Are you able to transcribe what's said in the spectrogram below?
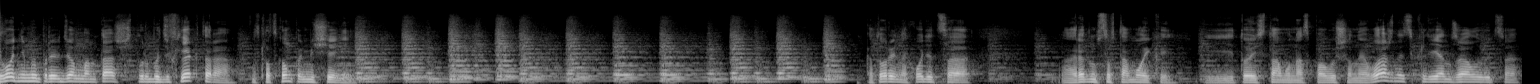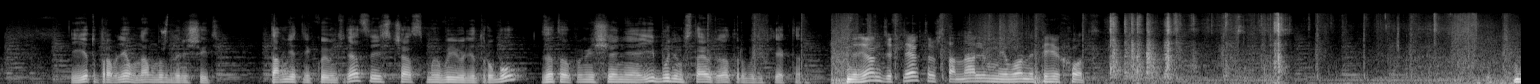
Сегодня мы проведем монтаж турбодефлектора на складском помещении. который находится э, рядом с автомойкой. И то есть там у нас повышенная влажность, клиент жалуется, и эту проблему нам нужно решить. Там нет никакой вентиляции сейчас, мы вывели трубу из этого помещения и будем ставить туда турбодефлектор. Берем дефлектор, устанавливаем его на переход.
